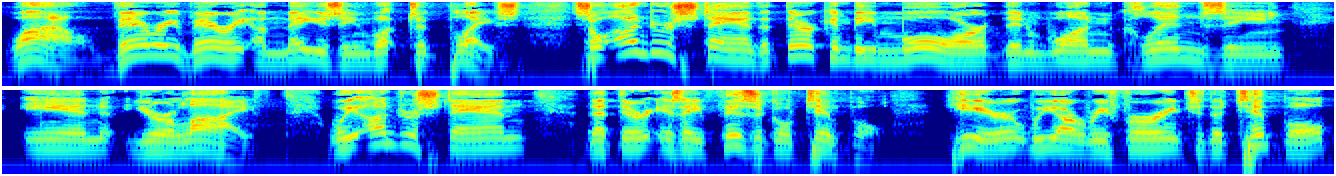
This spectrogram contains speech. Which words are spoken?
Wow, very, very amazing what took place. So understand that there can be more than one cleansing in your life. We understand that there is a physical temple. Here we are referring to the temple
